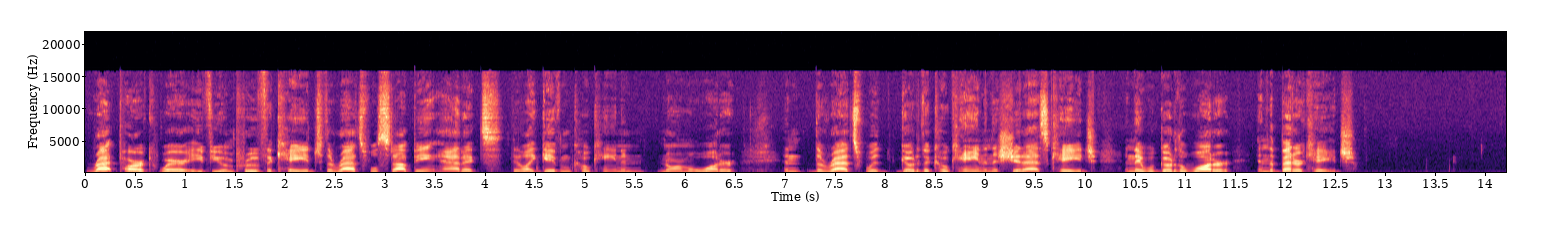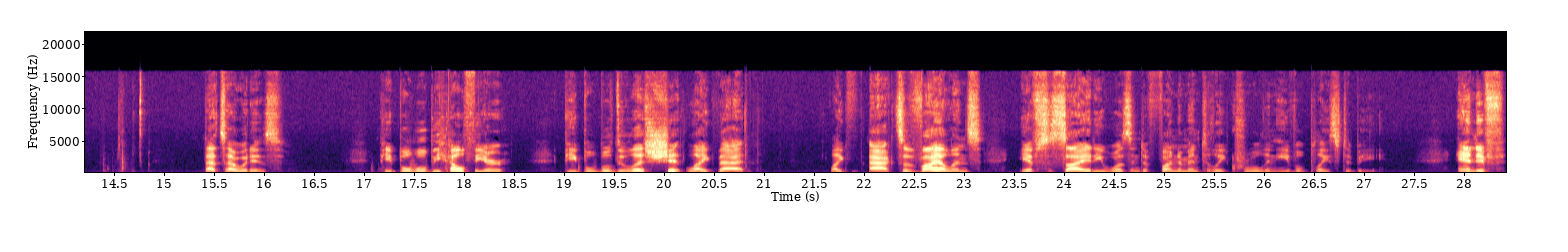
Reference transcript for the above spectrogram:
Rat Park where if you improve the cage, the rats will stop being addicts. They like gave them cocaine and normal water, and the rats would go to the cocaine in the shit ass cage, and they would go to the water in the better cage. That's how it is. People will be healthier. People will do less shit like that, like acts of violence, if society wasn't a fundamentally cruel and evil place to be. And if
